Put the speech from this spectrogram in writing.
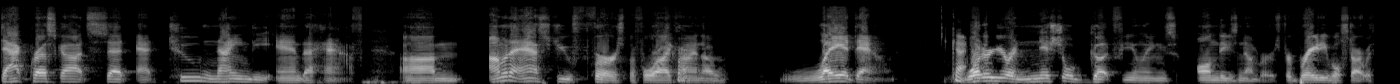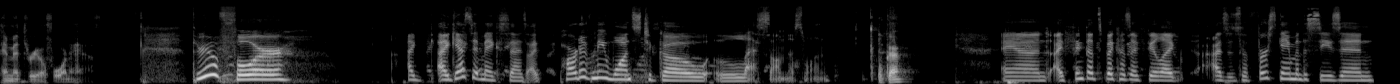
Dak Prescott set at 290 and a half. Um, I'm going to ask you first before I kind of lay it down. Okay. What are your initial gut feelings on these numbers? For Brady, we'll start with him at 304 and a half. 304. I, I guess it makes sense. I, part of me wants to go less on this one. Okay. And I think that's because I feel like as it's the first game of the season,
